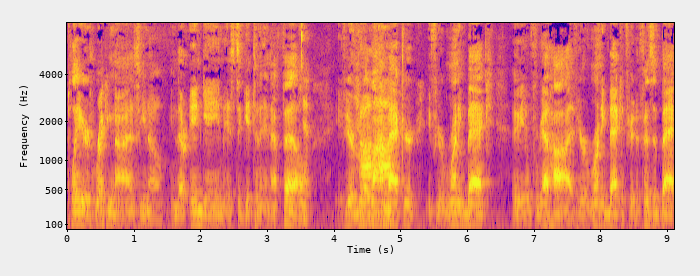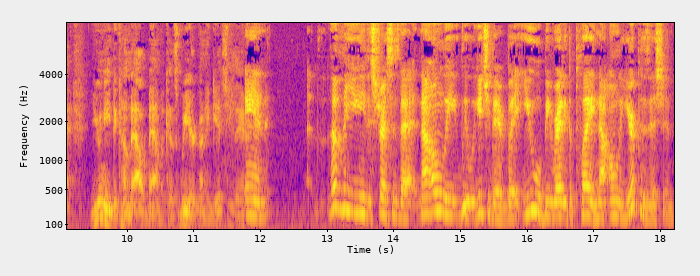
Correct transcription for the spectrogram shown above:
players recognize, you know, their end game is to get to the NFL. Yep. If you're a middle Ha-ha. linebacker, if you're a running back, you know, forgot high. If you're a running back, if you're a defensive back, you need to come to Alabama because we are going to get you there. And the other thing you need to stress is that not only we will get you there, but you will be ready to play not only your position,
